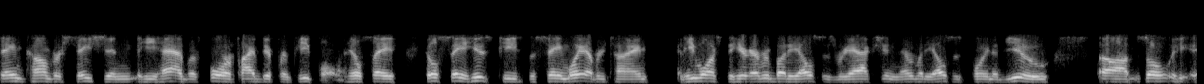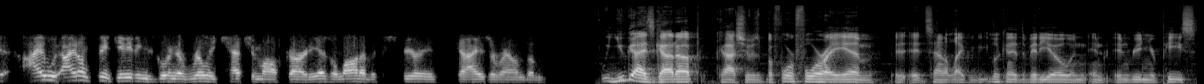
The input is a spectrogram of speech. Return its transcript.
same conversation he had with four or five different people. He'll say he'll say his piece the same way every time, and he wants to hear everybody else's reaction, and everybody else's point of view. Um, so he, I w- I don't think anything's going to really catch him off guard. He has a lot of experienced guys around him you guys got up, gosh, it was before 4 a.m. It, it sounded like looking at the video and, and, and, reading your piece.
